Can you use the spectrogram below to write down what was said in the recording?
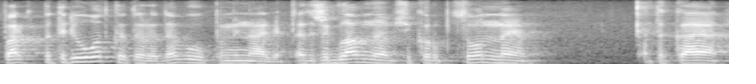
Парк Патриот, который да, вы упоминали, это же главная вообще коррупционная такая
